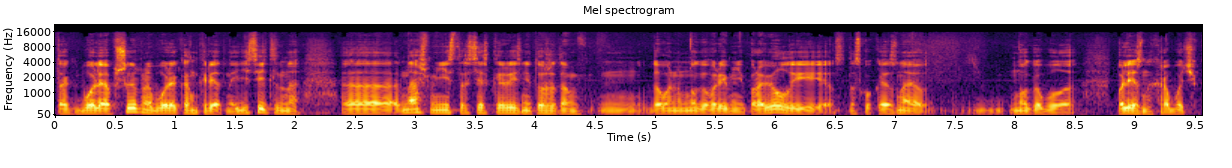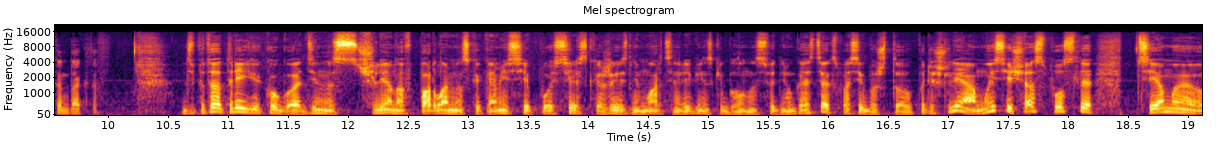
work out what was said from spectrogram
так более обширно, более конкретно. И действительно, э, наш министр сельской жизни тоже там довольно много времени провел, и, насколько я знаю, много было полезных рабочих контактов. Депутат Риги Когу, один из членов парламентской комиссии по сельской жизни Мартин Рябинский был у нас сегодня в гостях. Спасибо, что пришли. А мы сейчас после темы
